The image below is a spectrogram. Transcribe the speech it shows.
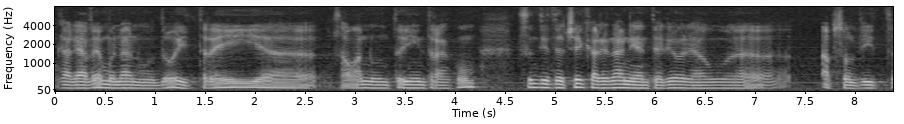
care avem în anul 2, 3 uh, sau anul 1 intră acum, sunt dintre cei care în anii anteriori au absolvit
